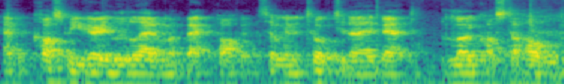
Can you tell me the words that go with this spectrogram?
have it cost me very little out of my back pocket. So we're going to talk today about low cost to hold.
